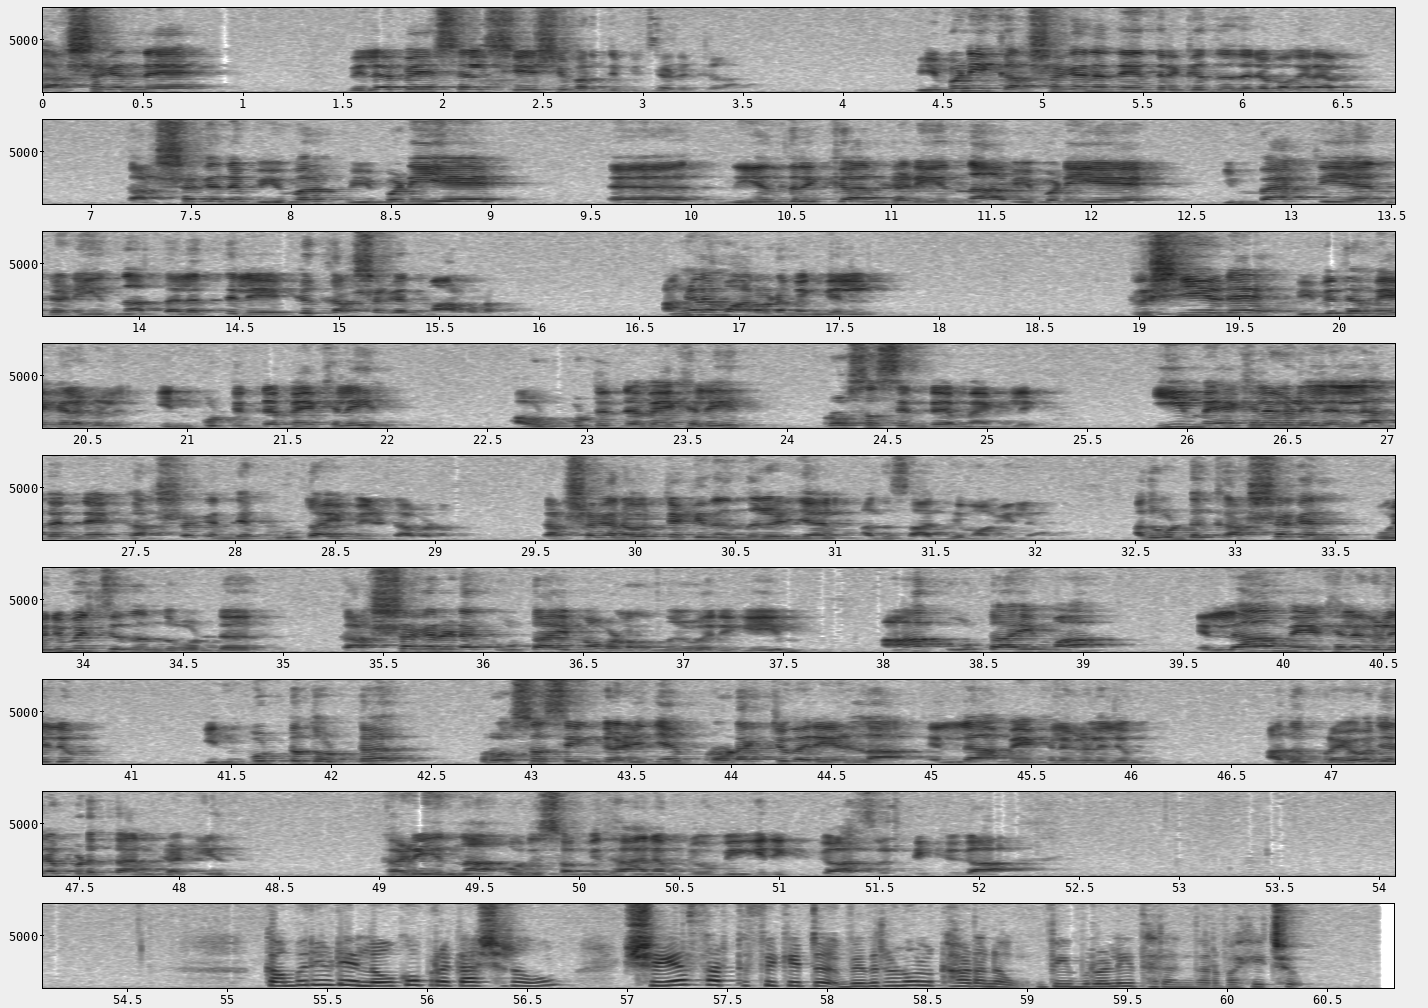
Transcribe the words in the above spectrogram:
കർഷകന്റെ വിലപേശൽ ശേഷി വർദ്ധിപ്പിച്ചെടുക്കുക. വിപണി കർഷകനെ നിയന്ത്രിക്കുന്നതിന് പകരം കർഷകന് വിപ വിപണിയെ നിയന്ത്രിക്കാൻ കഴിയുന്ന വിപണിയെ ഇമ്പാക്ട് ചെയ്യാൻ കഴിയുന്ന തലത്തിലേക്ക് കർഷകൻ മാറണം. അങ്ങനെ മാറണമെങ്കിൽ കൃഷിയുടെ വിവിധ മേഖലകളിൽ ഇൻപുട്ടിന്റെ മേഖലയിൽ ഔട്ട്പുട്ടിന്റെ മേഖലയിൽ പ്രോസസ്സിന്റെ മേഖലയിൽ. ഈ മേഖലകളിലെല്ലാം തന്നെ കർഷകന്റെ കൂട്ടായ്മ ഉണ്ടാവണം കർഷകൻ ഒറ്റയ്ക്ക് നിന്നു കഴിഞ്ഞാൽ അത് സാധ്യമാകില്ല. അതുകൊണ്ട് കർഷകൻ ഒരുമിച്ച് നിന്നുകൊണ്ട് കർഷകരുടെ കൂട്ടായ്മ വളർന്നു വരികയും ആ കൂട്ടായ്മ എല്ലാ മേഖലകളിലും ഇൻപുട്ട് തൊട്ട് പ്രോസസ്സിംഗ് കഴിഞ്ഞ് പ്രൊഡക്റ്റ് വരെയുള്ള എല്ലാ മേഖലകളിലും അത് പ്രയോജനപ്പെടുത്താൻ കഴിയ കഴിയുന്ന ഒരു സംവിധാനം രൂപീകരിക്കുക സൃഷ്ടിക്കുക. കമ്പനിയുടെ ലോഗോ പ്രകാശനവും ഷെയർ സർട്ടിഫിക്കറ്റ് വിതരണോദ്ഘാടനവും വി മുരളീധരൻ നിർവഹിച്ചു.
